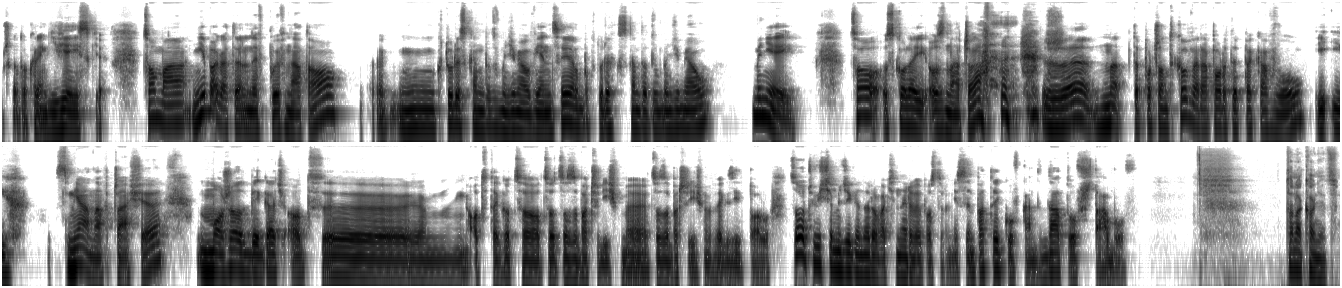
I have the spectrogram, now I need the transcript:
przykład okręgi wiejskie, co ma niebagatelny wpływ na to, mm, który z kandydatów będzie miał więcej, albo który z kandydatów będzie miał mniej. Co z kolei oznacza, że te początkowe raporty PKW i ich zmiana w czasie może odbiegać od, od tego, co, co, co, zobaczyliśmy, co zobaczyliśmy w Exit Polu. Co oczywiście będzie generować nerwy po stronie sympatyków, kandydatów, sztabów. To na koniec.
